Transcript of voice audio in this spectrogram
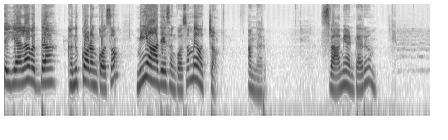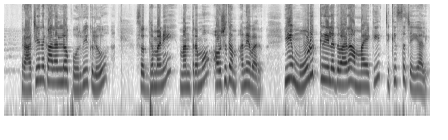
చెయ్యాలా వద్దా? కనుక్కోవడం కోసం మీ ఆదేశం కోసం మేము వచ్చాం అన్నారు. స్వామి అంటారు ప్రాచీన కాలంలో పూర్వీకులు శుద్ధమణి మంత్రము ఔషధం అనేవారు. ఈ మూడు క్రియల ద్వారా అమ్మాయికి చికిత్స చేయాలి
